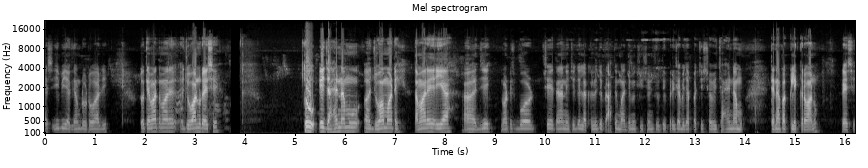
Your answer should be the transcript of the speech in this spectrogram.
એસઈબી એક્ઝામ ડોટ ઓઆરજી તો તેમાં તમારે જોવાનું રહેશે. તો એ જાહેરનામું જોવા માટે તમારે અહીંયા જે નોટિસ બોર્ડ છે તેના નીચે જે લખેલું છે પ્રાથમિક માધ્યમિક શિક્ષણ સુધી પરીક્ષા બે હજાર પચીસ છવ્વીસ જાહેરનામું, તેના પર ક્લિક કરવાનું રહેશે.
